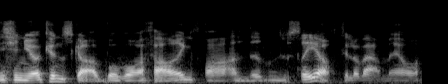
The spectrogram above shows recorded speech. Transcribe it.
ingeniørkunnskap og vår erfaring fra andre industrier til å være med og,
